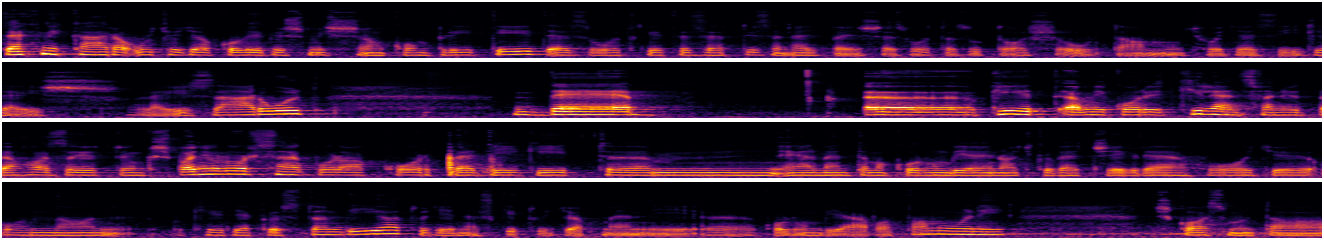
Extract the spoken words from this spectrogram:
technikára, úgyhogy akkor végül is Mission Completed, ez volt 2011-ben, és ez volt az utolsó utam, úgyhogy ez így le is, le is zárult. De Két, amikor itt 95-ben hazajöttünk Spanyolországból, akkor pedig itt elmentem a kolumbiai nagykövetségre, hogy onnan kérjek ösztöndíjat, hogy én ezt ki tudjak menni Kolumbiába tanulni és akkor azt mondta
